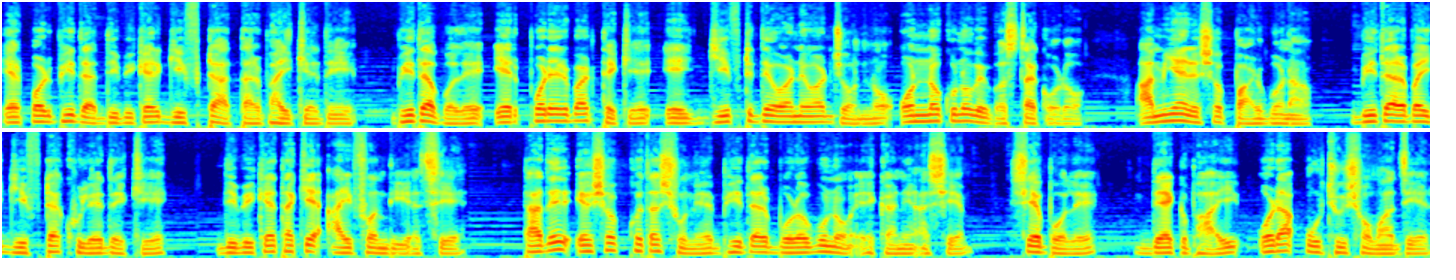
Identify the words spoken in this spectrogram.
এরপর ভিদা দীপিকার গিফটটা তার ভাইকে দেয়। ভিদা বলে, এরপরের বার থেকে এই গিফট দেওয়া নেওয়ার জন্য অন্য কোনো ব্যবস্থা করো। আমি আর এসব পারব না। ভিদার ভাই গিফটটা খুলে দেখে দীপিকা তাকে আইফোন দিয়েছে। তাদের এসব কথা শুনে ভিদার বড় বোনও এখানে আসে। সে বলে, দেখ ভাই, ওরা উঁচু সমাজের।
